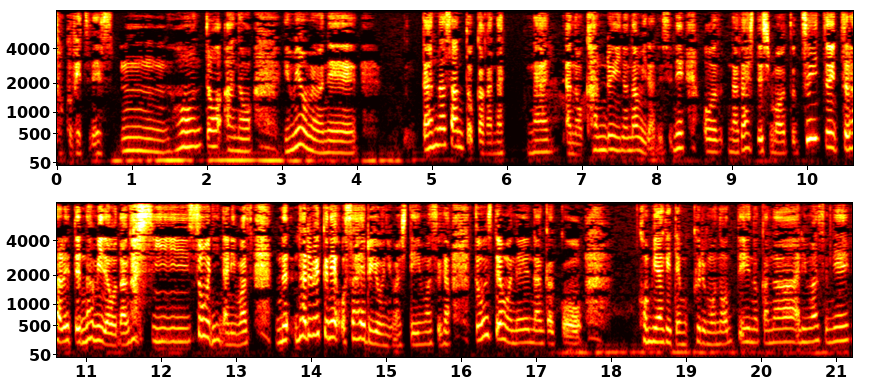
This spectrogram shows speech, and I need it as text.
特別です。うん、本当あの、夢嫁はね、旦那さんとかがなな、あの、寒類の涙ですね、を流してしまうと、ついつい釣られて涙を流しそうになります。な、なるべくね、抑えるようにはしていますが、どうしてもね、なんかこう、込み上げてくるものっていうのかな、ありますね。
